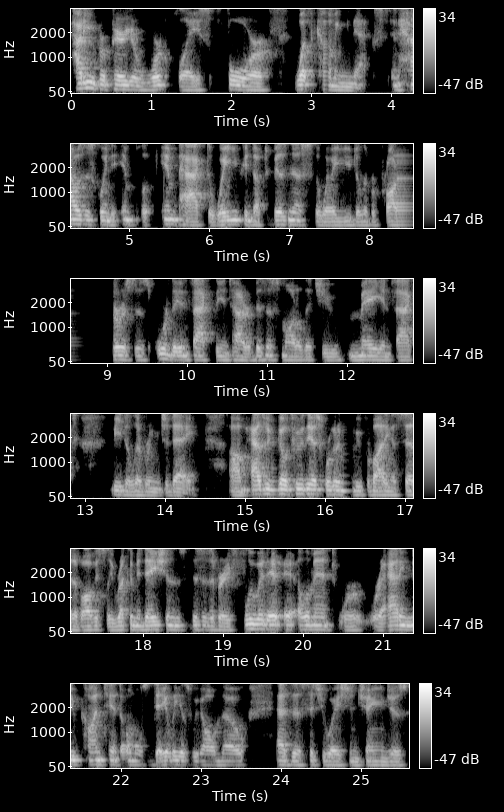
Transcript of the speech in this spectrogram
how do you prepare your workplace for what's coming next? And how is this going to impl- impact the way you conduct business, the way you deliver products, services, or the, in fact, the entire business model that you may, in fact, be delivering today. Um, as we go through this, we're going to be providing a set of obviously recommendations. This is a very fluid element. We're, we're adding new content almost daily, as we all know, as this situation changes.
